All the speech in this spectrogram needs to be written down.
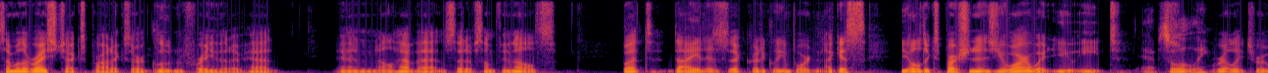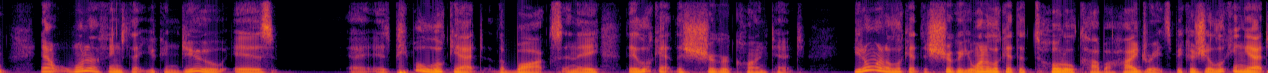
some of the Rice Chex products are gluten free that I've had, and I'll have that instead of something else. But diet is uh, critically important. I guess the old expression is you are what you eat. Absolutely. Really true. Now, one of the things that you can do is uh, is people look at the box and they they look at the sugar content. You don't want to look at the sugar. You want to look at the total carbohydrates because you're looking at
